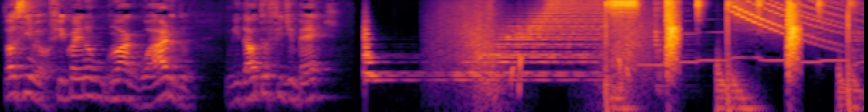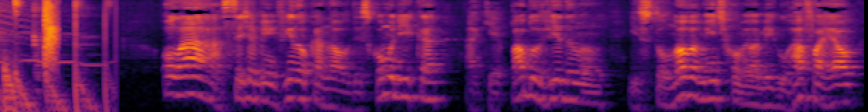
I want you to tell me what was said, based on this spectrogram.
Então, assim, meu, fico aí no, no aguardo. Me dá o teu feedback. Olá, seja bem-vindo ao canal Descomunica. Aqui é Pablo Wiedemann e estou novamente com meu amigo Rafael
